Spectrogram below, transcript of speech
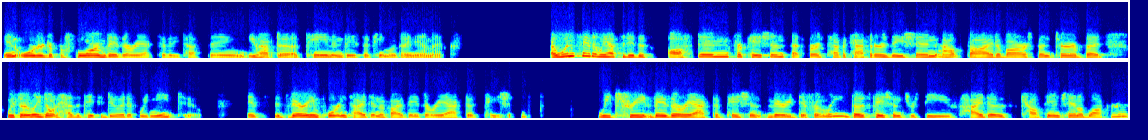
in order to perform vasoreactivity testing, you have to obtain invasive hemodynamics. I wouldn't say that we have to do this often for patients that first have a catheterization outside of our center, but we certainly don't hesitate to do it if we need to it's, it's very important to identify vasoreactive patients. We treat vasoreactive patients very differently. Those patients receive high dose calcium channel blockers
